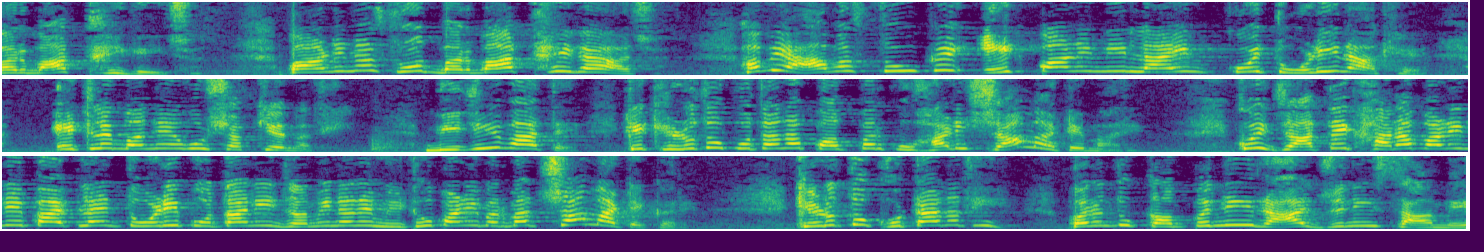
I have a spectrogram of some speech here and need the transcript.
બરબાદ થઈ ગઈ છે. પાણીના સ્ત્રોત બરબાદ થઈ ગયા છે. હવે આ વસ્તુ કઈ એક પાણીની લાઈન કોઈ તોડી નાખે, એટલે બને એવું શક્ય નથી. બીજી વાત એ કે ખેડૂતો પોતાના પગ પર કુહાડી શા માટે મારે? કોઈ જાતે ખારા પાણીની પાઇપલાઇન તોડી પોતાની જમીન અને મીઠું પાણી બરબાદ શા માટે કરે? ખેડૂતો ખોટા નથી, પરંતુ કંપની રાજની સામે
